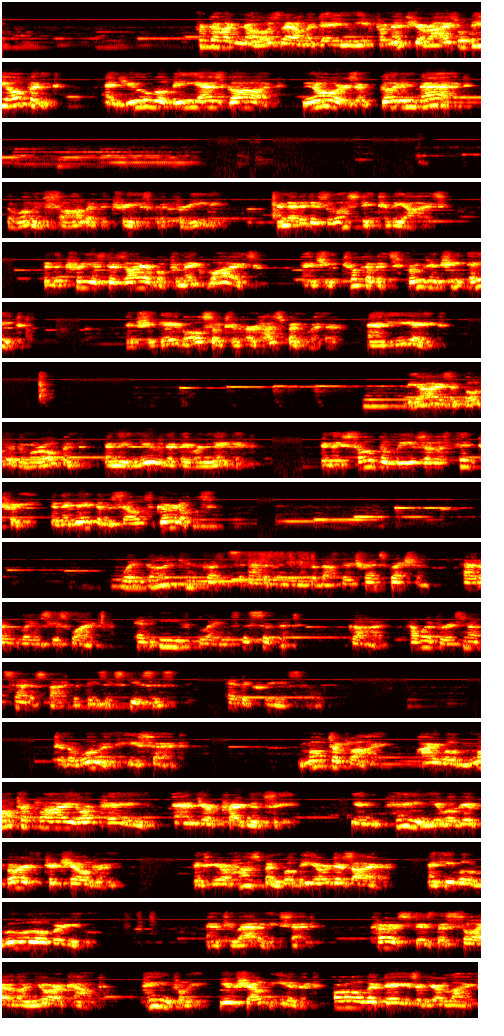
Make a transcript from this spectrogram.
For God knows that on the day you eat from it, your eyes will be opened, and you will be as God, knowers of good and bad. The woman saw that the tree is good for eating, and that it is lusty to the eyes and the tree is desirable to make wise. And she took of its fruit and she ate. And she gave also to her husband with her, and he ate. The eyes of both of them were opened, and they knew that they were naked. And they sewed the leaves of a fig tree, and they made themselves girdles. When God confronts Adam and Eve about their transgression, Adam blames his wife and Eve blames the serpent. God, however, is not satisfied with these excuses and decrees. To the woman he said, Multiply, I will multiply your pain and your pregnancy. In pain you will give birth to children, and to your husband will be your desire, and he will rule over you. And to Adam he said, Cursed is the soil on your account Painfully you shall eat of it all the days of your life.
